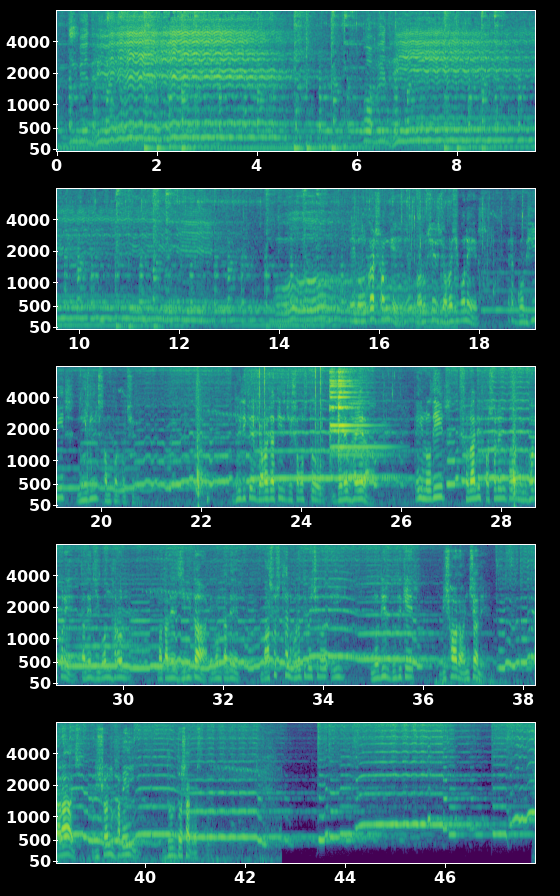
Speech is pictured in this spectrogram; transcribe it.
ও এই নৌকার সঙ্গে মানুষের জনজীবনের একটা গভীর নিবিড় সম্পর্ক ছিল। দুই দিকের জনজাতির যে সমস্ত জেলে ভাইয়েরা, এই নদীর সোনালী ফসলের উপর নির্ভর করে তাদের জীবন ধারণ বা তাদের জীবিকা এবং তাদের বাসস্থান গড়ে তুলেছিল এই নদীর দুদিকের বিশদ অঞ্চলে। তারা আজ ভীষণভাবেই দুর্দশাগ্রস্ত।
